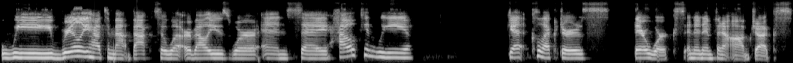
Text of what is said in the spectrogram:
we really had to map back to what our values were and say, how can we get collectors their works in an infinite objects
